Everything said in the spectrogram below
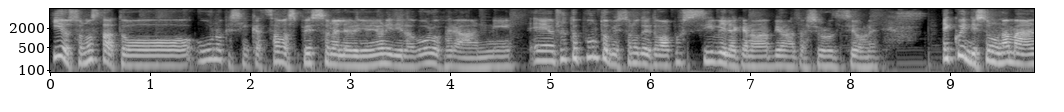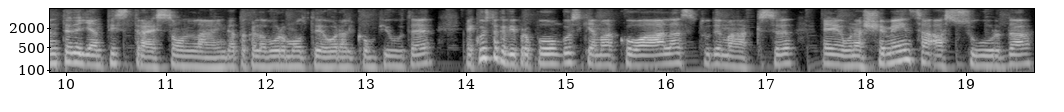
Io sono stato uno che si incazzava spesso nelle riunioni di lavoro per anni e a un certo punto mi sono detto ma possibile che non abbia un'altra soluzione? E quindi sono un amante degli antistress online, dato che lavoro molte ore al computer e questo che vi propongo si chiama Koalas to the Max, è una scemenza assurda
